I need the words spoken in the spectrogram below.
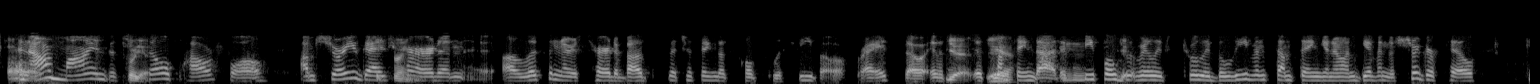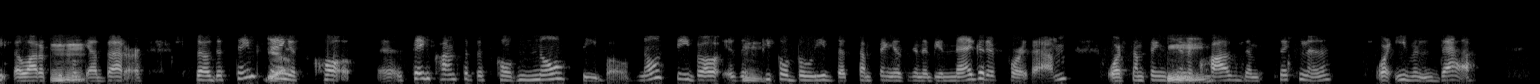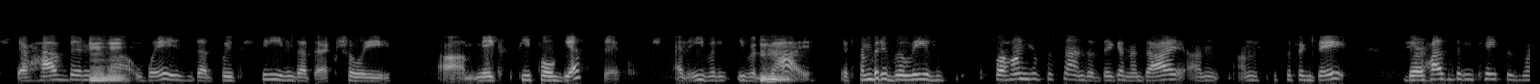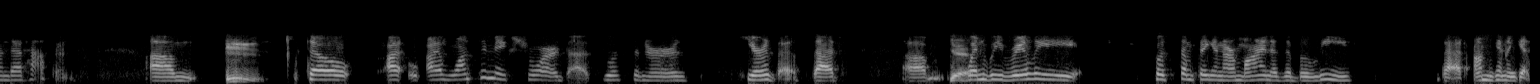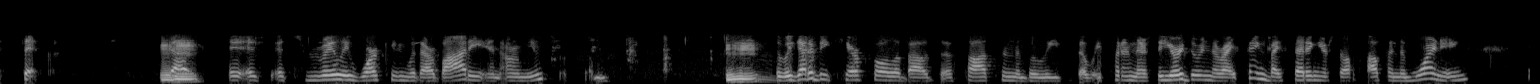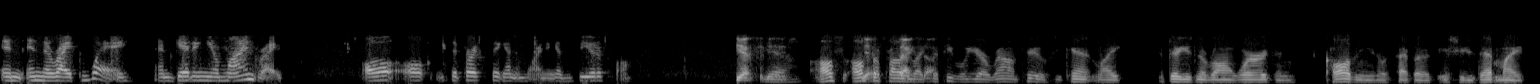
and um, our mind is so, yeah. so powerful. I'm sure you guys heard and our listeners heard about such a thing that's called placebo, right? So it's Yes, it's yeah. something that if Mhm, people yeah. really truly believe in something, you know, and given a sugar pill, pe- a lot of people Mhm. get better. So the same thing is called uh, same concept is called nocebo. Nocebo is if Mm. people believe that something is going to be negative for them or something's going to cause them sickness or even death. There have been Mhm. uh, ways that we've seen that actually um, makes people get sick and even even Mhm. die. If somebody believes for 100% that they're going to die on on a specific date, there has been cases when that happens. Um, mm, so I I want to make sure that listeners hear this that um, Yes. when we really put something in our mind as a belief that I'm going to get sick, Mhm. that it, it's it's really working with our body and our immune system. Mhm. So we got to be careful about the thoughts and the beliefs that we put in there. So you're doing the right thing by setting yourself up in the morning in in the right way and getting your mind right. All, all the first thing in the morning is beautiful. Yes, it is. Yeah. Also, also Yes, probably like Doc. the people you're around too. You can't like if they're using the wrong words and causing you those type of issues, that might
